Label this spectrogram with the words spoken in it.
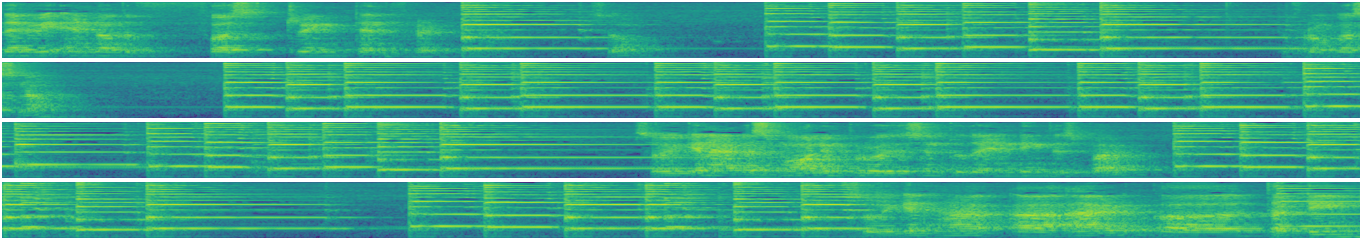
Then we end on the first string 10th fret. So you can add a small improvisation to the ending this part. So we can have uh, add uh, 13,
